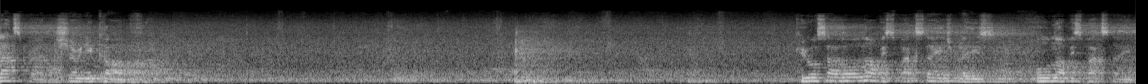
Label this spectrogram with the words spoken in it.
Lat showing your calf. Can you also have all novice backstage, please? All novice backstage.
